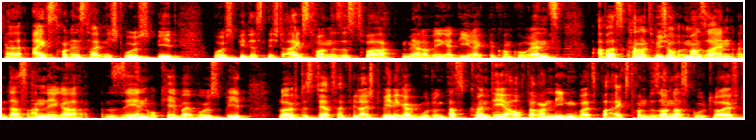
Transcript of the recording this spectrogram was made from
Eichstron ist halt nicht Wolfspeed. Wolfspeed ist nicht Eichstron. Es ist zwar mehr oder weniger direkte Konkurrenz, Aber es kann natürlich auch immer sein, dass Anleger sehen, okay, bei Wolfspeed läuft es derzeit vielleicht weniger gut und das könnte ja auch daran liegen, weil es bei Extron besonders gut läuft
